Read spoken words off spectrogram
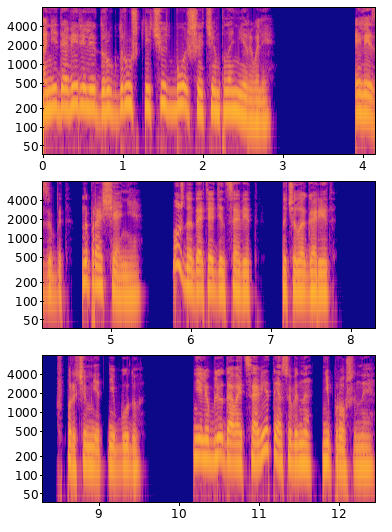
они доверили друг дружке чуть больше, чем планировали. «Элизабет, на прощание. Можно дать один совет?» — начала Гарриет. Впрочем, нет, не буду. Не люблю давать советы, особенно непрошенные.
